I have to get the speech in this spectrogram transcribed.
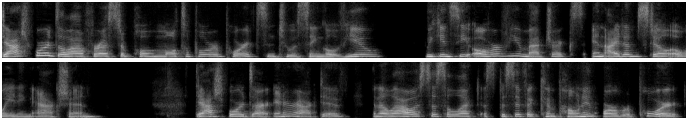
Dashboards allow for us to pull multiple reports into a single view. We can see overview metrics and items still awaiting action. Dashboards are interactive and allow us to select a specific component or report,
